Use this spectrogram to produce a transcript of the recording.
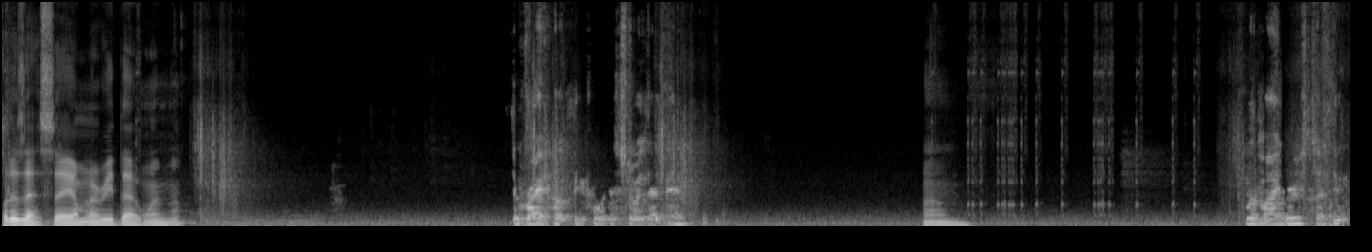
What does that say? I'm gonna read that one. The right hook before destroy that man. Um, Reminders, I think.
